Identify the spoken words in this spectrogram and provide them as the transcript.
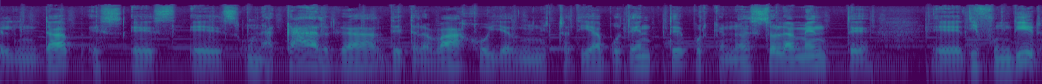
el, INDAP es, es, una carga de trabajo y administrativa potente, porque no es solamente eh, difundir,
